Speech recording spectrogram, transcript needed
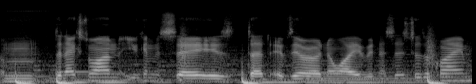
Um, the next one you can say is that if there are no eyewitnesses to the crime,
